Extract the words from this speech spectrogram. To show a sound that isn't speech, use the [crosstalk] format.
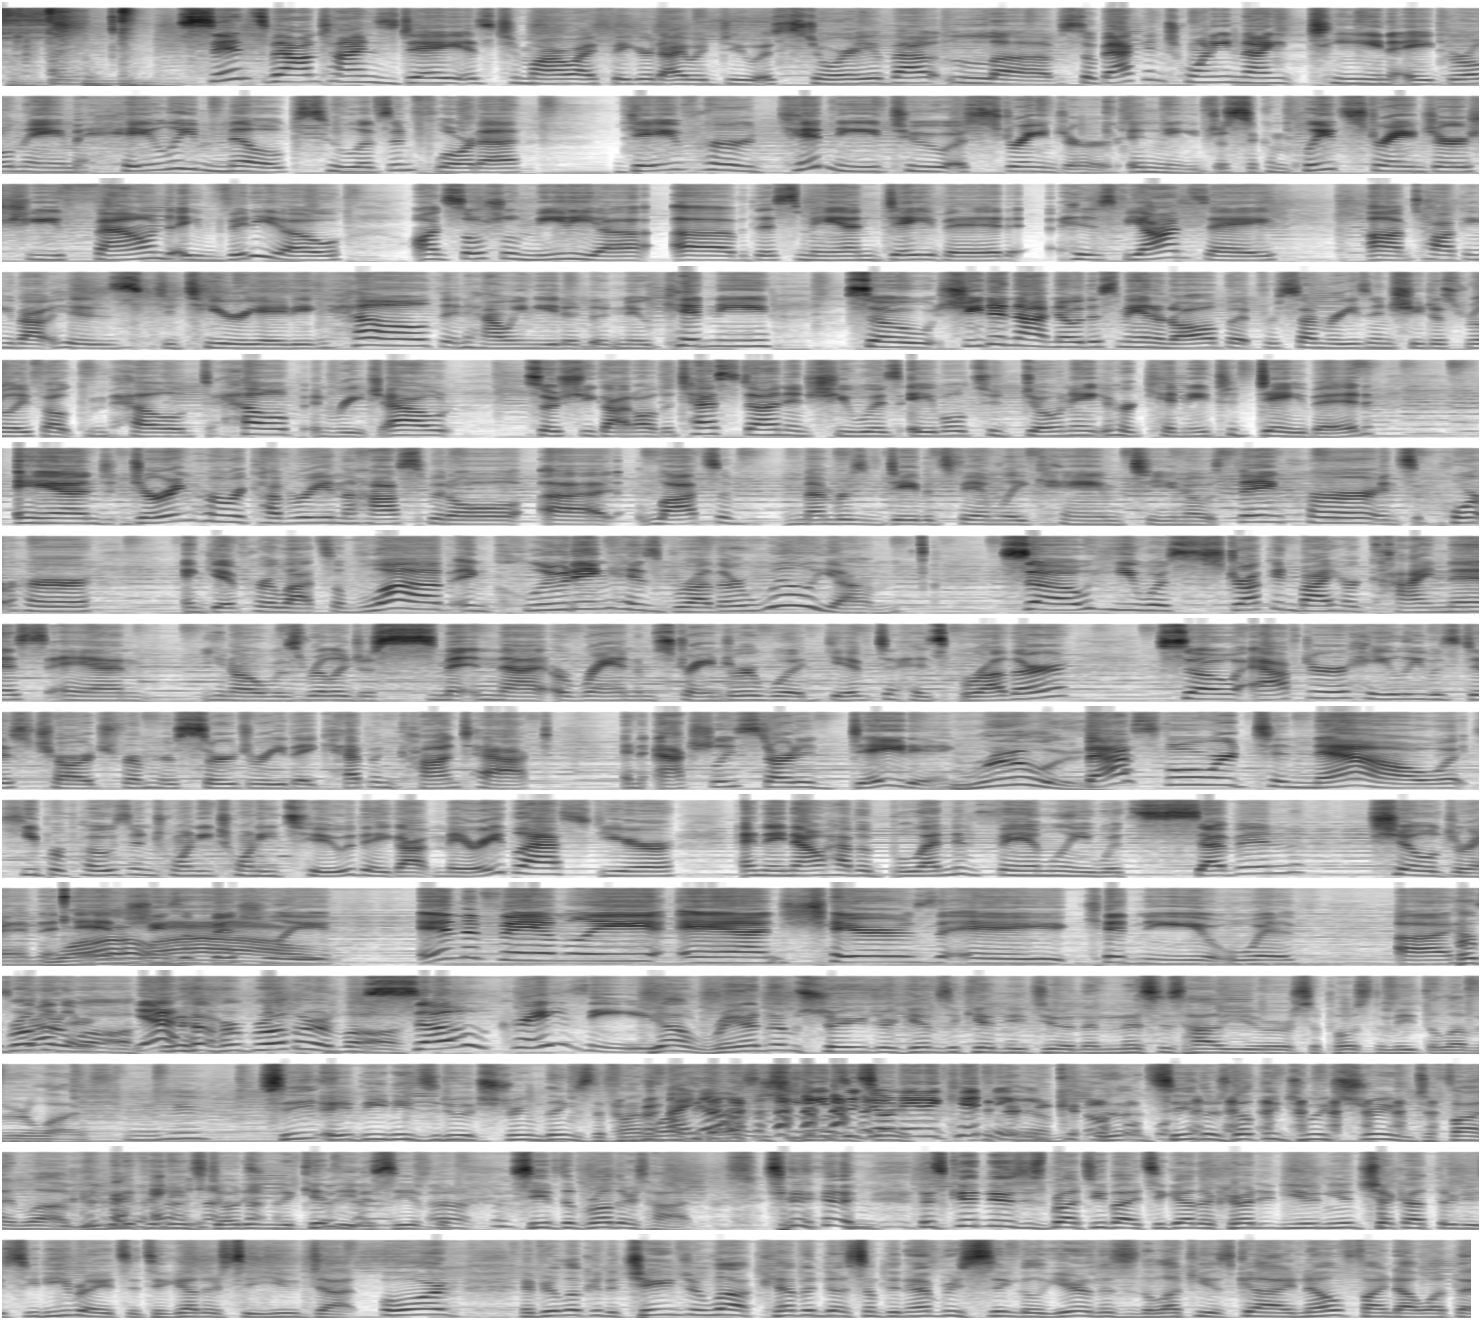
Since Valentine's Day is tomorrow, I figured I would do a story about love. So back in 2019, a girl named Haley Milks, who lives in Florida, gave her kidney to a stranger in need, just a complete stranger. She found a video on social media of this man, David, his fiance, um, talking about his deteriorating health and how he needed a new kidney. So she did not know this man at all, but for some reason she just really felt compelled to help and reach out. So she got all the tests done and she was able to donate her kidney to David. And during her recovery in the hospital, uh, lots of members of David's family came to, you know, thank her and support her and give her lots of love, including his brother William. So he was struck by her kindness and, you know, was really just smitten that a random stranger would give to his brother. So after Haley was discharged from her surgery, they kept in contact and actually started dating. Really? Fast forward to now, he proposed in 2022. They got married last year, and they now have a blended family with seven children. Wow. And she's officially in the family and shares a kidney with uh, Her brother. brother-in-law. Yeah. [laughs] Yeah, her brother-in-law. So crazy. Yeah, random stranger gives a kidney to, and then this is how you're supposed to meet the love of your life. Mm-hmm. See, AB needs to do extreme things to find [laughs] love. I know. This She needs to donate a kidney. Yeah. See, there's nothing too extreme to find love, even if it means donating the kidney to see if the see if the brother's hot. [laughs] this good news is brought to you by Together Credit Union. Check out their new CD rates at togethercu.org. If you're looking to change your luck, Kevin does something every single year, and this is the luckiest guy I know. Find out what that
